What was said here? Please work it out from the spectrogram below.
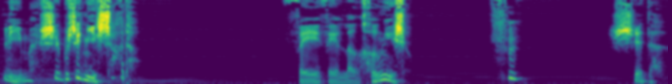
李曼是不是你杀的？”菲菲冷哼一声：“哼，是的，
